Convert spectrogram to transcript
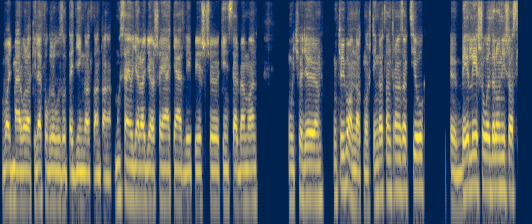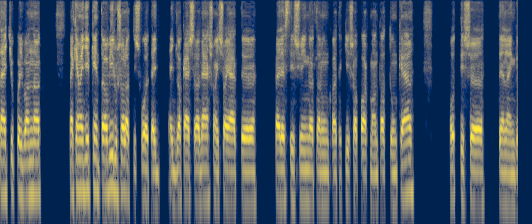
vagy már valaki lefoglalózott egy ingatlant, annak muszáj, hogy eladja a sajátját, lépés kényszerben van. Úgyhogy, úgyhogy vannak most ingatlan tranzakciók, bérlés oldalon is azt látjuk, hogy vannak. Nekem egyébként a vírus alatt is volt egy, egy lakásadásom, egy saját fejlesztésű ingatlanunkat, egy kis apartmant adtunk el. Ott is tényleg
